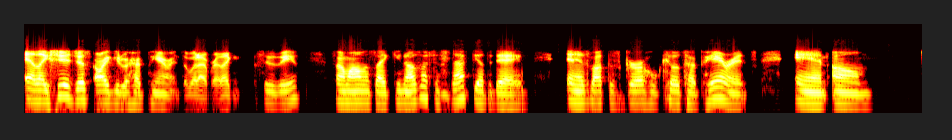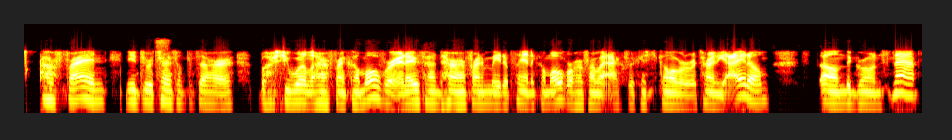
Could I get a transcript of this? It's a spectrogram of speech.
And like she had just argued with her parents or whatever, like Susie. So my mom was like, you know, I was watching Snap the other day, and it's about this girl who killed her parents, and um, her friend needed to return something to her, but she wouldn't let her friend come over. And every time her and her friend made a plan to come over, her friend would ask her, "Can she come over to return the item?" Um, the girl in Snaps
